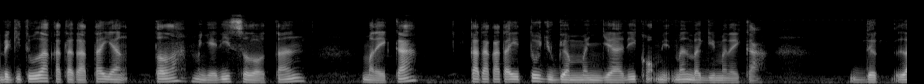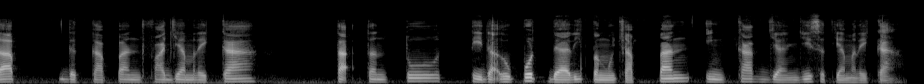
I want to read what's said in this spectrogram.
Begitulah kata-kata yang telah menjadi sorotan mereka. Kata-kata itu juga menjadi komitmen bagi mereka. Love dekapan fajar mereka tak tentu tidak luput dari pengucapan ingkar janji setia mereka.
